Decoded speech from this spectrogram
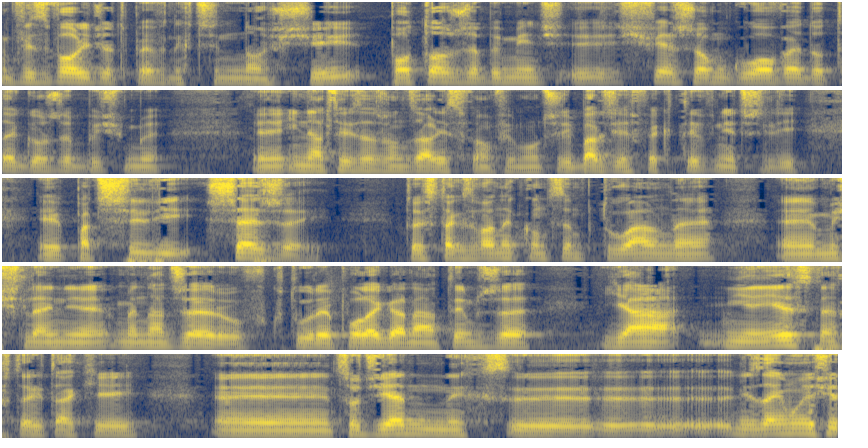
wyzwolić od pewnych czynności po to, żeby mieć e, świeżą głowę do tego, żebyśmy inaczej zarządzali swoją firmą, czyli bardziej efektywnie, czyli e, patrzyli szerzej. To jest tak zwane konceptualne e, myślenie menadżerów, które polega na tym, że ja nie jestem w tej takiej e, codziennych, e, e, nie zajmuję się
